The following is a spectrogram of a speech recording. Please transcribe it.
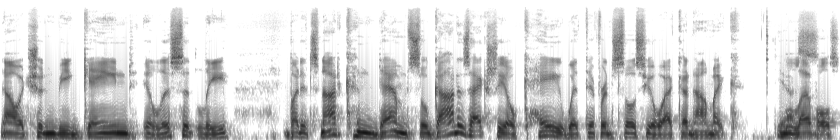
Now, it shouldn't be gained illicitly, but it's not condemned. So God is actually okay with different socioeconomic Yes. levels.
